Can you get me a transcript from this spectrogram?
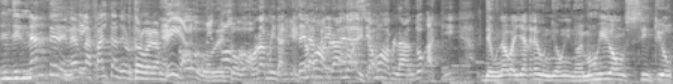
Indignante de ver la falta de de ortografía. todo, de todo. Ahora mira, De estamos la hablando, preparación. estamos hablando aquí de una bella reunión y nos hemos ido a un sitio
